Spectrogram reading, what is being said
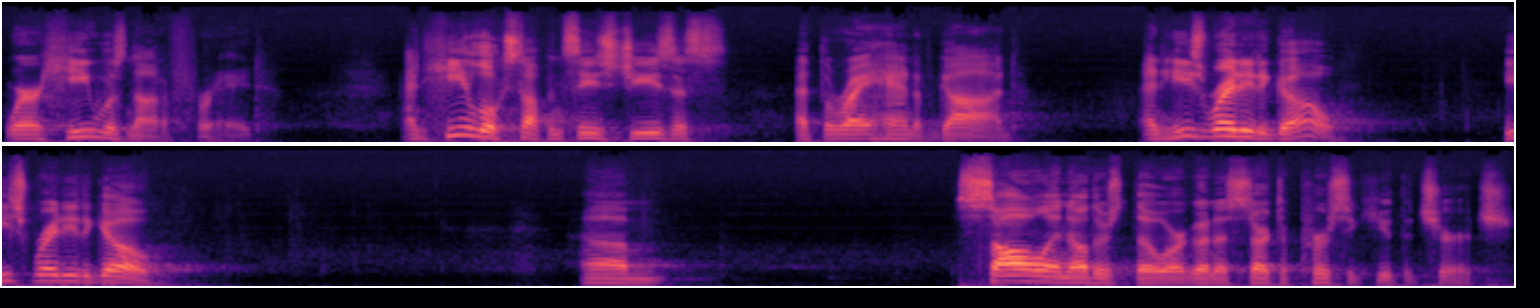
where he was not afraid. And he looks up and sees Jesus at the right hand of God. And he's ready to go. He's ready to go. Um, Saul and others, though, are going to start to persecute the church.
